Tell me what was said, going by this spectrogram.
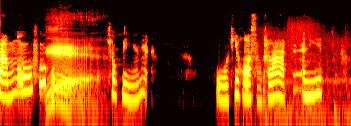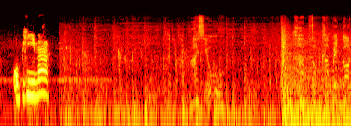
ซ้ำโอ้โหโชคดีนะเนี่ยโอ้ที่หอสังฆราช อันนี้โอพีมากถ้าจะทำร้ายเสียวอูข้ามศพข้าไปก่อน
